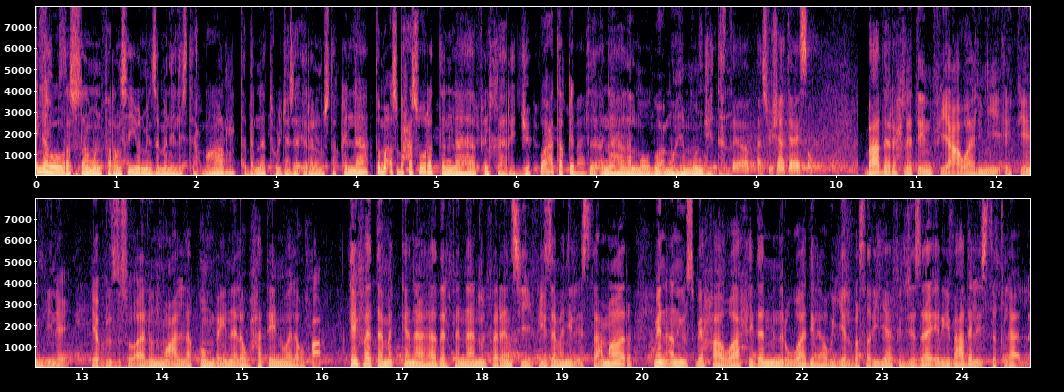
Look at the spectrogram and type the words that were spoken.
إنه رسام فرنسي من زمن الاستعمار تبنته الجزائر المستقلة ثم أصبح صورة لها في الخارج. وأعتقد أن هذا الموضوع مهم جدا. بعد رحلة في عوالم إتيان ديني يبرز سؤال معلق بين لوحة ولوحة. كيف تمكن هذا الفنان الفرنسي في زمن الاستعمار من أن يصبح واحدا من رواد الهوية البصرية في الجزائر بعد الاستقلال؟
